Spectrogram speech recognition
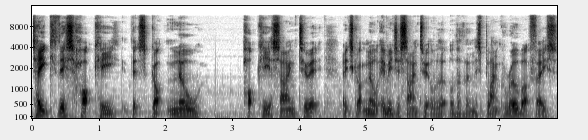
take this hotkey that's got no hotkey assigned to it and it's got no image assigned to it other, other than this blank robot face.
